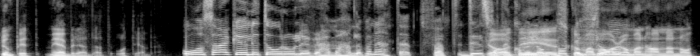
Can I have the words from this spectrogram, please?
klumpigt men jag är beredd att åtgärda det. Åsa verkar ju lite orolig över det här med att handla på nätet. För att dels att den kommer långt det bort ska man vara om man handlar något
